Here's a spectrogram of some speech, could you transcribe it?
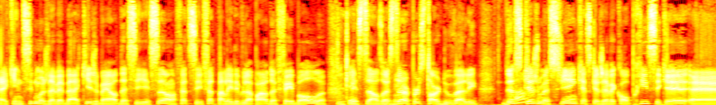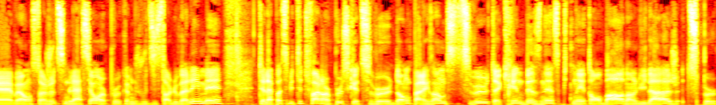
Euh, Kinseed, moi je l'avais backé, j'ai bien hâte d'essayer ça. En fait, c'est fait par les développeurs de Fable, Ok. mais c'est dans un style un peu Stardew Valley. De ce Ah. que je me souviens, qu'est-ce que j'avais compris, c'est que euh, voyons, c'est un jeu de simulation un peu comme je vous dis Stardew Valley, mais tu as la possibilité de faire un peu ce que tu veux. Donc par exemple, si tu veux te créer une business puis tenir ton bar dans le village, tu peux.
